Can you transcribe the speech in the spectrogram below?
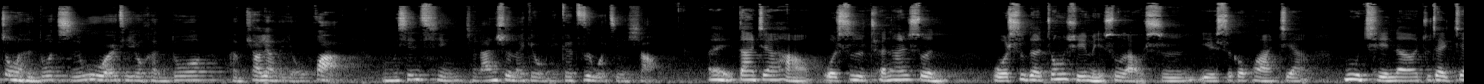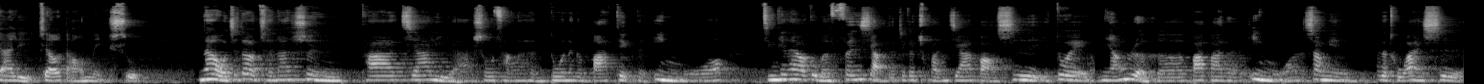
种了很多植物，而且有很多很漂亮的油画。我们先请陈安顺来给我们一个自我介绍。哎，大家好，我是陈安顺，我是个中学美术老师，也是个画家，目前呢就在家里教导美术。那我知道陈安顺他家里啊收藏了很多那个 batik 的印模。今天他要跟我们分享的这个传家宝是一对娘惹和爸爸的印模，上面那个图案是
